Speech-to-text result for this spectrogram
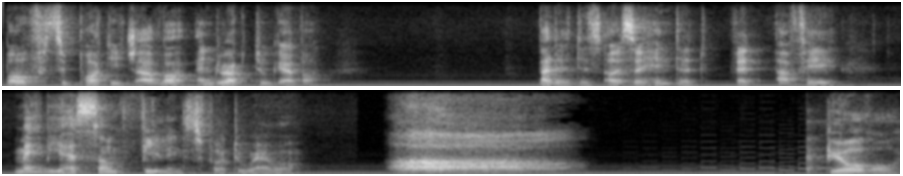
both support each other and work together. But it is also hinted that Parfait maybe has some feelings for Duero. Aww. Pyoro.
